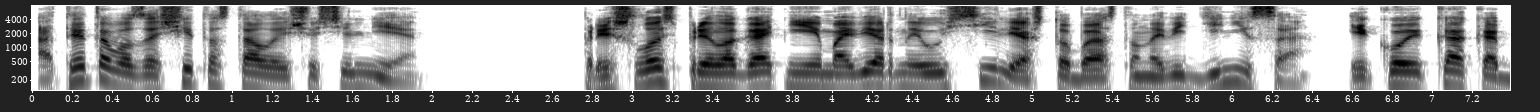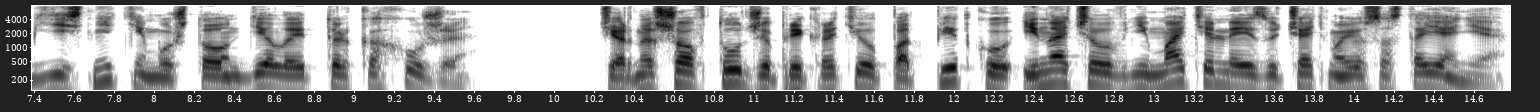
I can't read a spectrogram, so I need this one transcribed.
От этого защита стала еще сильнее. Пришлось прилагать неимоверные усилия, чтобы остановить Дениса и кое-как объяснить ему, что он делает только хуже. Чернышов тут же прекратил подпитку и начал внимательно изучать мое состояние.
